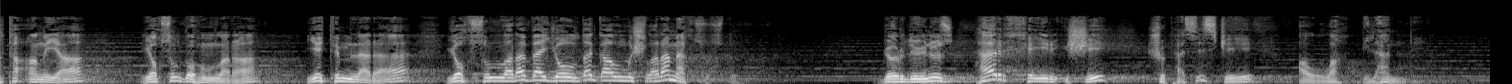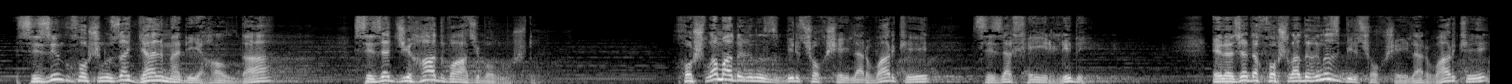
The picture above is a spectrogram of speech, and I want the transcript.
ata-anıya, yoxsul qohumlara, yetimlərə, yoxsullara və yolda qalmışlara məxsusdur. Gördüyünüz hər xeyir işi şübhəsiz ki, Allah biləndir. Sizin xoşunuza gəlmədiyi halda sizə cihad vacib olmuşdur. Xoşlamadığınız bir çox şeylər var ki, sizə xeyirlidir. Eləcə də xoşladığınız bir çox şeylər var ki,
